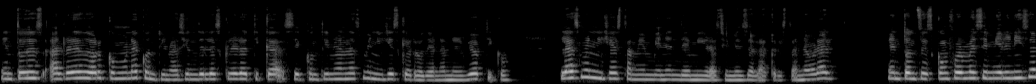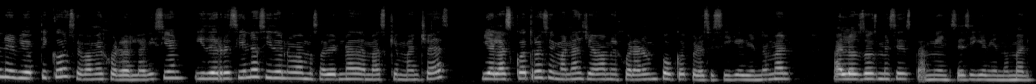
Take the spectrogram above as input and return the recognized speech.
Entonces, alrededor, como una continuación de la esclerótica, se continúan las meninges que rodean al nervio óptico. Las meninges también vienen de migraciones de la cresta neural. Entonces, conforme se mieliniza el nervio óptico, se va a mejorar la visión, y de recién nacido no vamos a ver nada más que manchas, y a las cuatro semanas ya va a mejorar un poco, pero se sigue viendo mal. A los dos meses también se sigue viendo mal.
